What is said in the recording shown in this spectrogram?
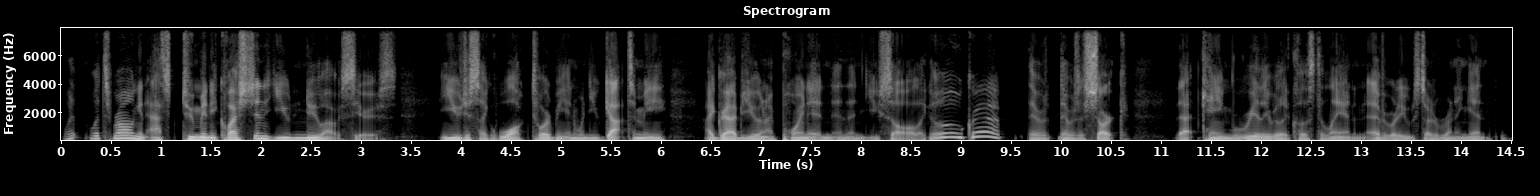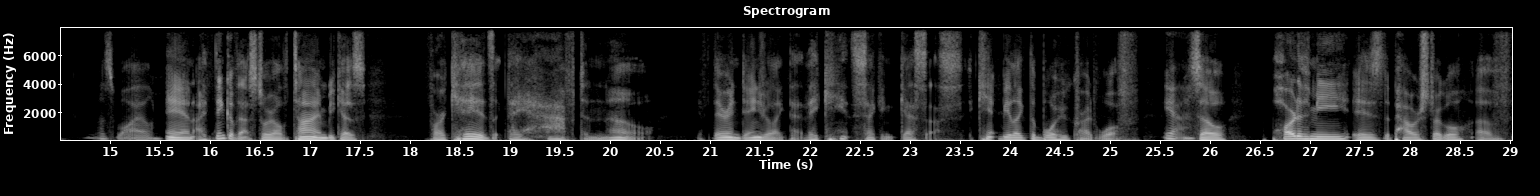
what what's wrong, and ask too many questions. You knew I was serious, and you just like walked toward me, and when you got to me, I grabbed you and I pointed, and, and then you saw like, oh crap, there there was a shark that came really really close to land, and everybody started running in. Was wild. And I think of that story all the time because for our kids, like they have to know if they're in danger like that, they can't second guess us. It can't be like the boy who cried wolf. Yeah, So part of me is the power struggle of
